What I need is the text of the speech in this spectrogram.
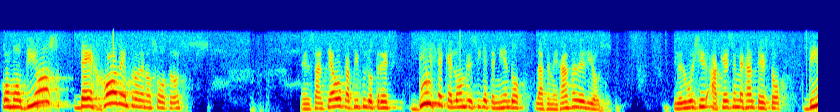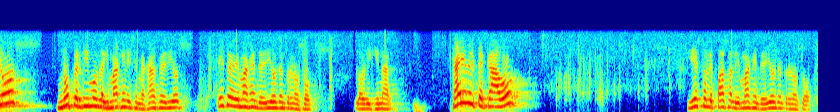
como Dios dejó dentro de nosotros en Santiago capítulo 3 dice que el hombre sigue teniendo la semejanza de Dios. Y les voy a decir a qué es semejante esto. Dios, no perdimos la imagen y semejanza de Dios. Esta es la imagen de Dios dentro de nosotros, la original. Cae en el pecado y esto le pasa a la imagen de Dios dentro de nosotros.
